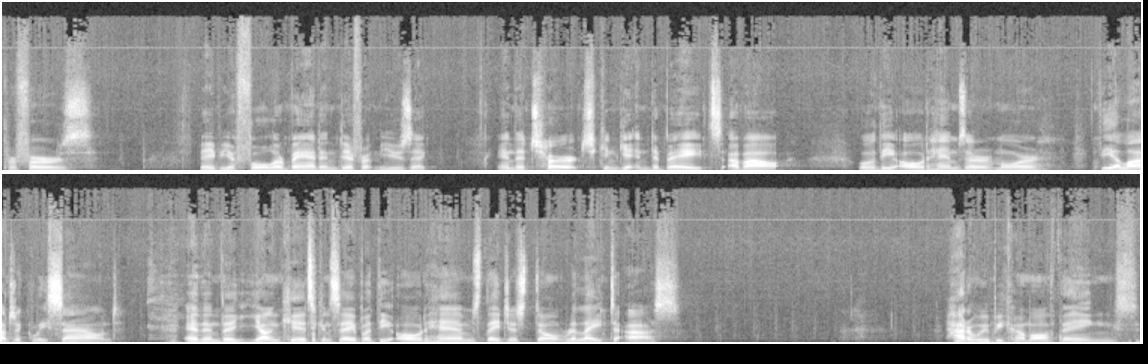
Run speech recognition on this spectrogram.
prefers maybe a fuller band and different music. And the church can get in debates about, well, the old hymns are more theologically sound. And then the young kids can say, but the old hymns, they just don't relate to us. How do we become all things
